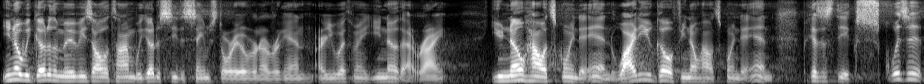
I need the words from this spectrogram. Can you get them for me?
You know, we go to the movies all the time. We go to see the same story over and over again. Are you with me? You know that, right? You know how it's going to end. Why do you go if you know how it's going to end? Because it's the exquisite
